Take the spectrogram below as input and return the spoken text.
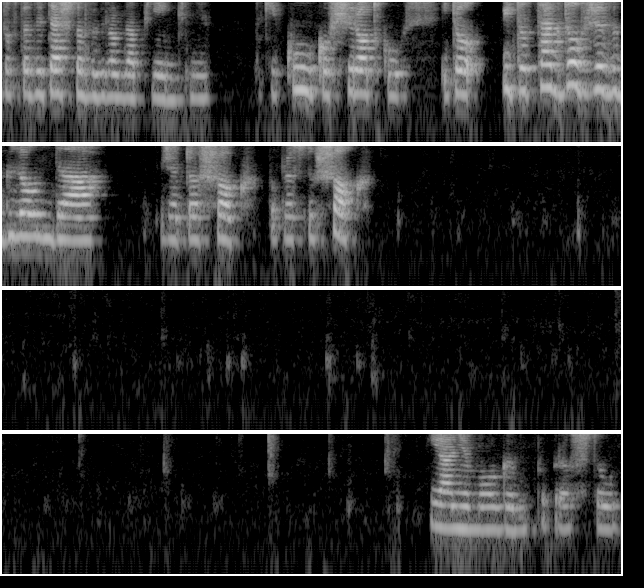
to wtedy też to wygląda pięknie. Takie kółko w środku i to, i to tak dobrze wygląda, że to szok, po prostu szok. Ja nie mogę, po prostu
